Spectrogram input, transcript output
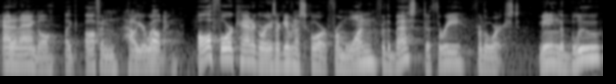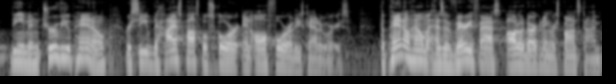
at an angle, like often how you're welding. All four categories are given a score from one for the best to three for the worst, meaning the Blue Demon TrueView Pano received the highest possible score in all four of these categories. The Pano helmet has a very fast auto darkening response time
